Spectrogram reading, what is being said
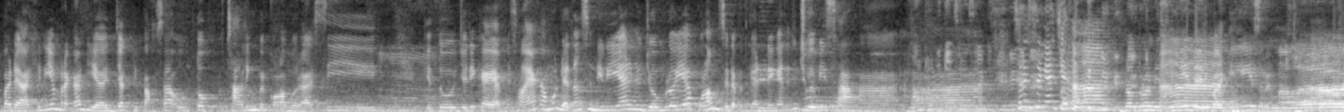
pada akhirnya mereka diajak dipaksa untuk saling berkolaborasi gitu. Jadi kayak misalnya kamu datang sendirian ngejomblo ya pulang bisa dapat gandengan itu juga bisa. Waduh, kita sering-sering ke sini Sering-sering aja. Nongkrong di sini Ah. dari pagi sampai malam Ah,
